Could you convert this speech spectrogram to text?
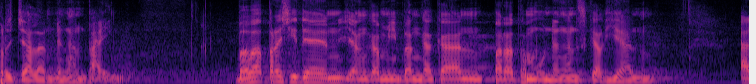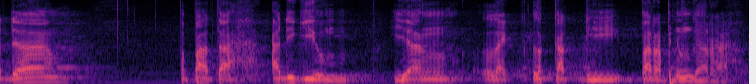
berjalan dengan baik. Bapak Presiden yang kami banggakan, para tamu undangan sekalian, ada pepatah adigium yang lekat di para penyelenggara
